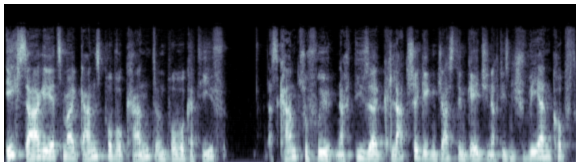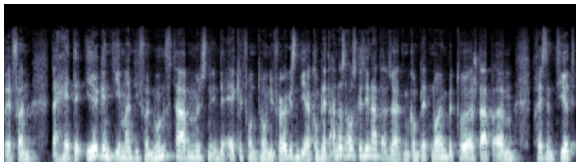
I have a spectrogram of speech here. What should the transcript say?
Ich sage jetzt mal ganz provokant und provokativ, das kam zu früh. Nach dieser Klatsche gegen Justin Gaethje, nach diesen schweren Kopftreffern, da hätte irgendjemand die Vernunft haben müssen in der Ecke von Tony Ferguson, die ja komplett anders ausgesehen hat. Also er hat einen komplett neuen Betreuerstab ähm, präsentiert.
